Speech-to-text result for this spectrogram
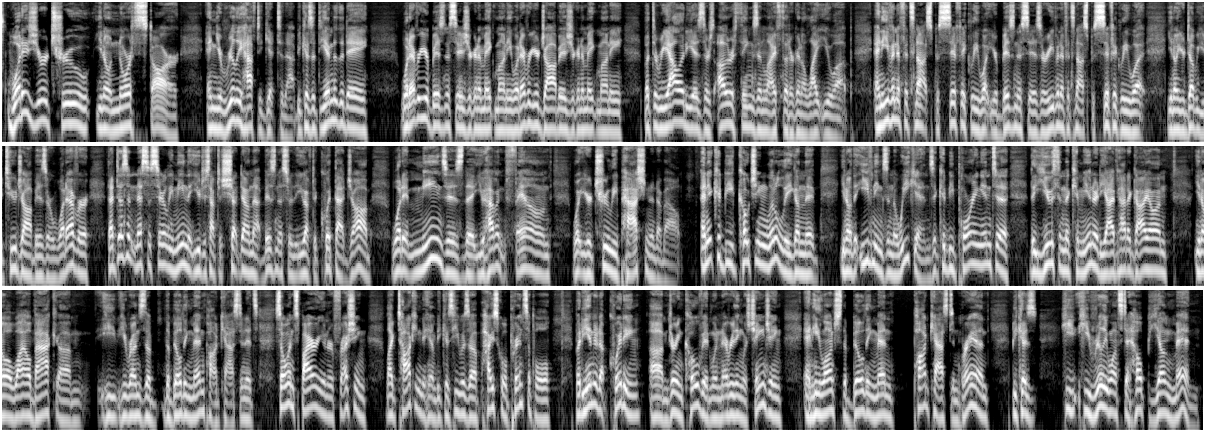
what is your true, you know, north star? And you really have to get to that because at the end of the day, whatever your business is, you're going to make money. Whatever your job is, you're going to make money. But the reality is, there's other things in life that are going to light you up. And even if it's not specifically what your business is, or even if it's not specifically what you know your W two job is, or whatever, that doesn't necessarily mean that you just have to shut down that business or that you have to quit that job. What it means is that you haven't found what you're truly passionate about and it could be coaching little league on the you know the evenings and the weekends. It could be pouring into the youth in the community. I've had a guy on you know a while back um, he he runs the the building men podcast and it's so inspiring and refreshing like talking to him because he was a high school principal but he ended up quitting um, during covid when everything was changing and he launched the building men podcast and brand because he he really wants to help young men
